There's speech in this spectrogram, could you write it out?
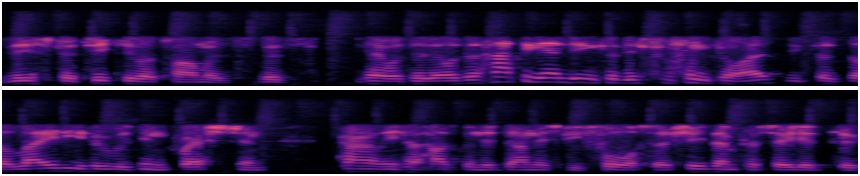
this particular time was, was there was a, there was a happy ending to this one, guys, because the lady who was in question apparently her husband had done this before, so she then proceeded to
